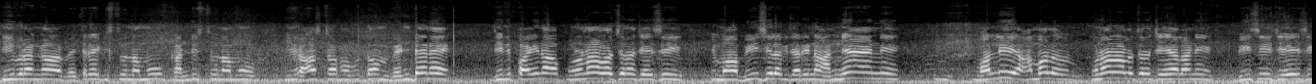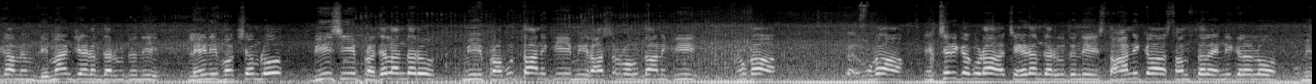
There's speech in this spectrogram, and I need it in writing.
తీవ్రంగా వ్యతిరేకిస్తున్నాము ఖండిస్తున్నాము. ఈ రాష్ట్ర ప్రభుత్వం వెంటనే దీనిపైన పునరాలోచన చేసి మా బీసీలకు జరిగిన అన్యాయాన్ని మళ్ళీ అమలు పునరాలోచన చేయాలని బీసీ జేఏసీగా మేము డిమాండ్ చేయడం జరుగుతుంది. లేని పక్షంలో బీసీ ప్రజలందరూ మీ ప్రభుత్వానికి మీ రాష్ట్ర ప్రభుత్వానికి ఒక ఒక హెచ్చరిక కూడా చేయడం జరుగుతుంది. స్థానిక సంస్థల ఎన్నికలలో మీ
